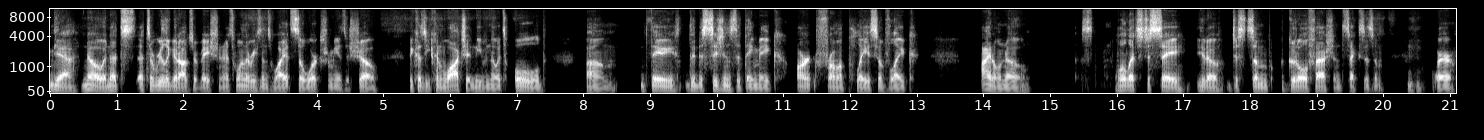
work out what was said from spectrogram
yeah no and that's that's a really good observation it's one of the reasons why it still works for me as a show because you can watch it and even though it's old um they the decisions that they make aren't from a place of like i don't know well let's just say you know just some good old fashioned sexism Mhm. where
